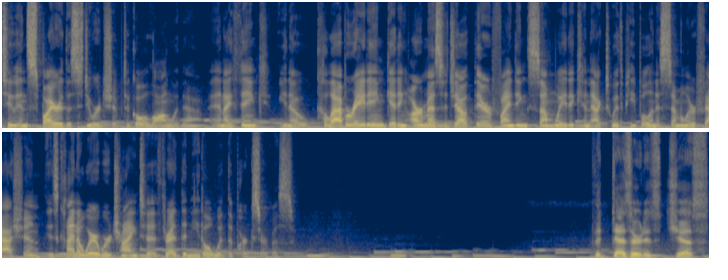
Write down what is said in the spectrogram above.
to inspire the stewardship to go along with that. And I think, you know, collaborating, getting our message out there, finding some way to connect with people in a similar fashion is kind of where we're trying to thread the needle with the Park Service. The desert is just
